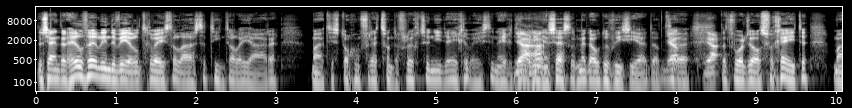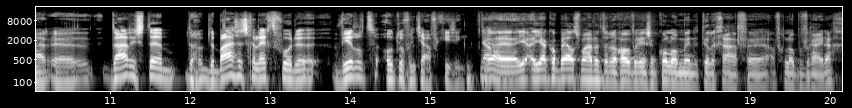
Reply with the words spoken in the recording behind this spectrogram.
Er zijn er heel veel in de wereld geweest de laatste tientallen jaren. Maar het is toch een Fred van de Vlucht zijn idee geweest in 1963 ja. met Autovisie. Dat, ja. Uh, ja. dat wordt wel eens vergeten. Maar uh, daar is de, de, de, basis gelegd voor de Wereldauto van het jaarverkiezing. Ja, ja Jacob Bijlsma had het er nog over in zijn column in de Telegraaf uh, afgelopen vrijdag.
